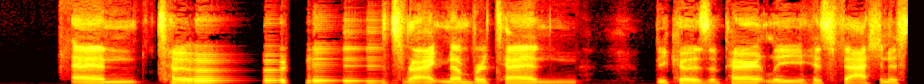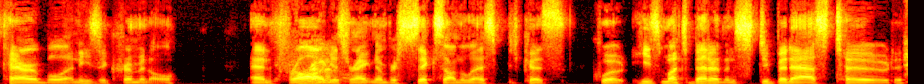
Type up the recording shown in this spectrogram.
and Toad is ranked number ten because apparently his fashion is terrible and he's a criminal, and Frog is ranked number six on the list because quote he's much better than stupid ass Toad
